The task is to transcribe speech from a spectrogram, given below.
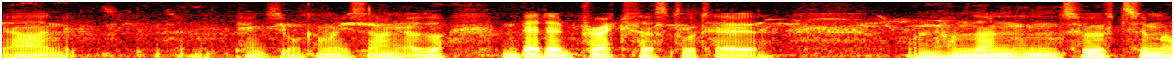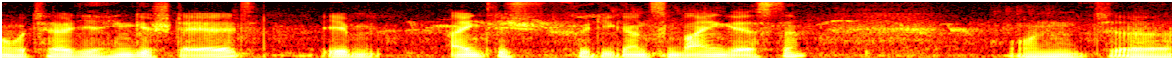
ja, Pension kann man nicht sagen, also ein Bed and Breakfast Hotel. Und haben dann ein Zwölfzimmer-Hotel hier hingestellt, eben eigentlich für die ganzen Weingäste. Und äh,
